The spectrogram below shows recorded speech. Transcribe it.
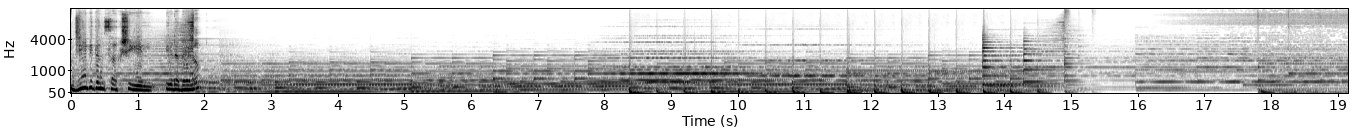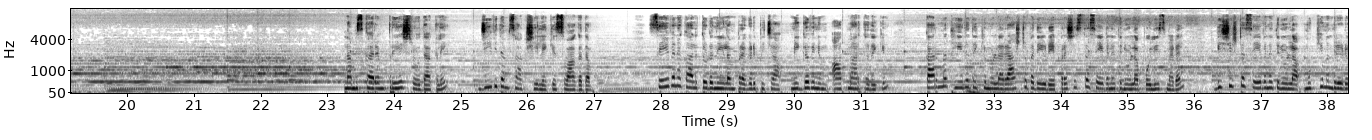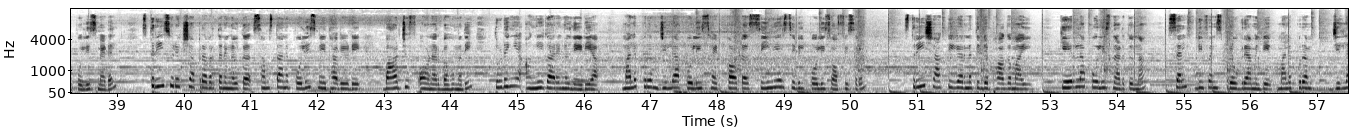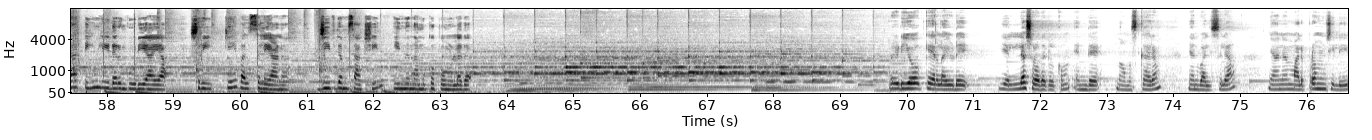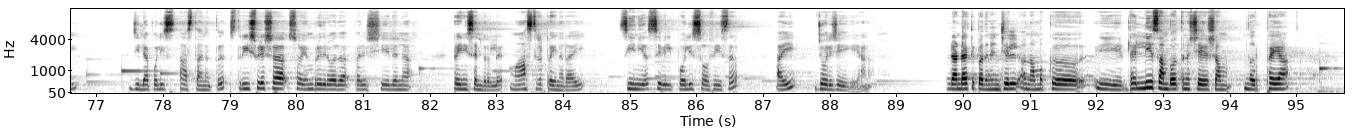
ജീവിതം സാക്ഷിയിൽ ഇടവേള. നമസ്കാരം പ്രിയ ശ്രോതാക്കളെ ജീവിതം സാക്ഷിയിലേക്ക് സ്വാഗതം. സേവനകാലത്തുടനീളം പ്രകടിപ്പിച്ച മികവിനും ആത്മാർത്ഥതയ്ക്കും കർമ്മധീരതയ്ക്കുമുള്ള രാഷ്ട്രപതിയുടെ പ്രശസ്ത സേവനത്തിനുള്ള പോലീസ് മെഡൽ വിശിഷ്ട സേവനത്തിനുള്ള മുഖ്യമന്ത്രിയുടെ പോലീസ് മെഡൽ സ്ത്രീ സുരക്ഷാ പ്രവർത്തനങ്ങൾക്ക് സംസ്ഥാന പോലീസ് മേധാവിയുടെ ബാഡ്ജ് ഓഫ് ഓണർ ബഹുമതി തുടങ്ങിയ അംഗീകാരങ്ങൾ നേടിയ മലപ്പുറം ജില്ലാ police headquarters senior civil police ഓഫീസറും സ്ത്രീ ശാക്തീകരണത്തിന്റെ ഭാഗമായി കേരള പോലീസ് നടത്തുന്ന സെൽഫ് ഡിഫൻസ് പ്രോഗ്രാമിന്റെ മലപ്പുറം ജില്ലാ ടീം ലീഡറും കൂടിയായ ശ്രീ കെ വത്സലയാണ് ജീവിതം സാക്ഷിയിൽ ഇന്ന് നമുക്കൊപ്പമുള്ളത്. റേഡിയോ കേരളയുടെ എല്ലാ ശ്രോതാക്കൾക്കും എന്റെ നമസ്കാരം. ഞാൻ വത്സല. ഞാൻ മലപ്പുറം ജില്ലയിൽ ജില്ലാ പോലീസ് ആസ്ഥാനത്ത് സ്ത്രീ സുരക്ഷ സ്വയം പ്രതിരോധ പരിശീലന ട്രെയിനിങ് സെന്ററിൽ മാസ്റ്റർ ട്രെയിനറായി സീനിയർ സിവിൽ പോലീസ് ഓഫീസർ ആയി ജോലി ചെയ്യുകയാണ്. രണ്ടായിരത്തി പതിനഞ്ചിൽ നമുക്ക് ഈ ഡൽഹി സംഭവത്തിന് ശേഷം നിർഭയ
